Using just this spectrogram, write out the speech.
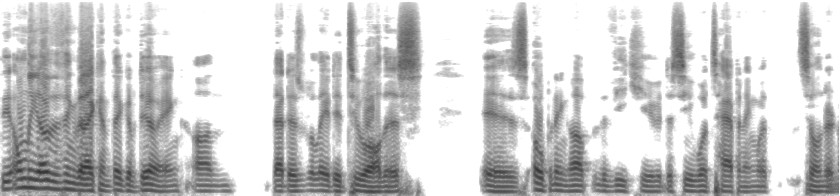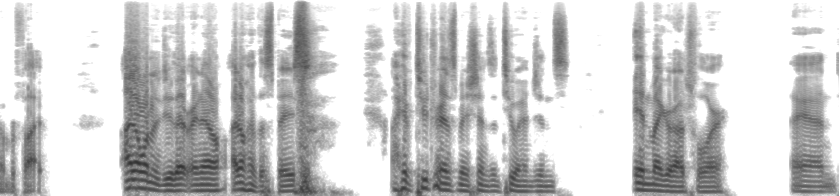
the only other thing that I can think of doing on that is related to all this is opening up the VQ to see what's happening with cylinder number five. I don't want to do that right now. I don't have the space. I have two transmissions and two engines in my garage floor. And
